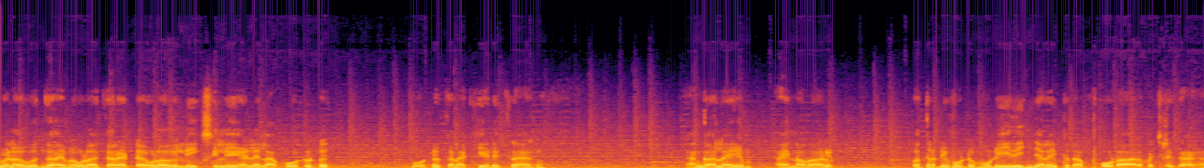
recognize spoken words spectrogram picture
இவ்வளவு வெங்காயம் இவ்வளோ கரெக்டாக இவ்வளோ லீக்ஸ் இல்லையால் எல்லாம் போட்டுட்டு போட்டு கலக்கி எடுக்கிறாங்க. அங்காலையும் ஐநூறு ஆள் பத்திரட்டி போட்டு முடியுது இஞ்சால இப்போ தான் போட ஆரம்பிச்சிருக்காங்க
